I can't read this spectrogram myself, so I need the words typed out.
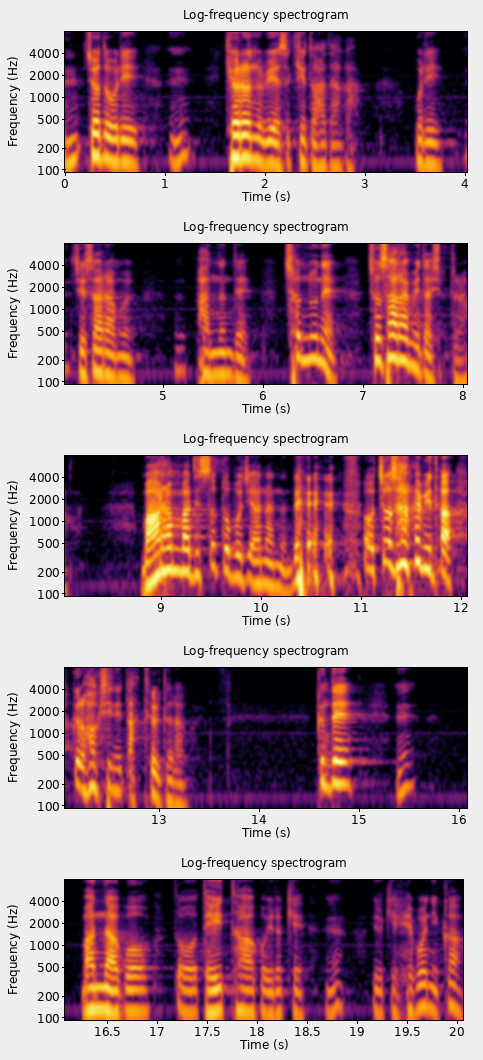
예? 저도 우리 예? 결혼을 위해서 기도하다가 우리 제 사람을 봤는데 첫눈에 저 사람이다 싶더라고요. 말 한마디 섞어보지 않았는데 어, 저 사람이다 그런 확신이 딱 들더라고요. 근데 예? 만나고 또 데이트하고 이렇게 예? 이렇게 해보니까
